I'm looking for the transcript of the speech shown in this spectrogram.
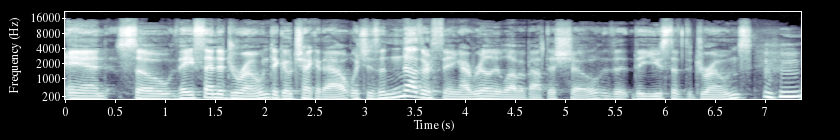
And so they send a drone to go check it out, which is another thing I really love about this show the, the use of the drones. Mm-hmm.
